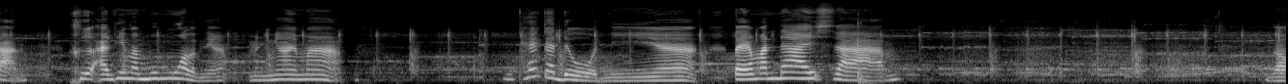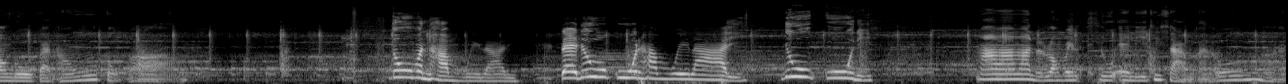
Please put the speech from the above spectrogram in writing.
ด่าน คืออันที่มันมั่วๆแบบเนี้ย มันง่ายมาก แค่กระโดดเนี่ย แต่มันได้สามลองดูกันเอาตกอะดูมันทำเวลาดิ แต่ดูกูทำเวลาดิ ดูกูดิ มามามาเดี๋ยวลองไปดูแอรีที่สามกัน โอ้ my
